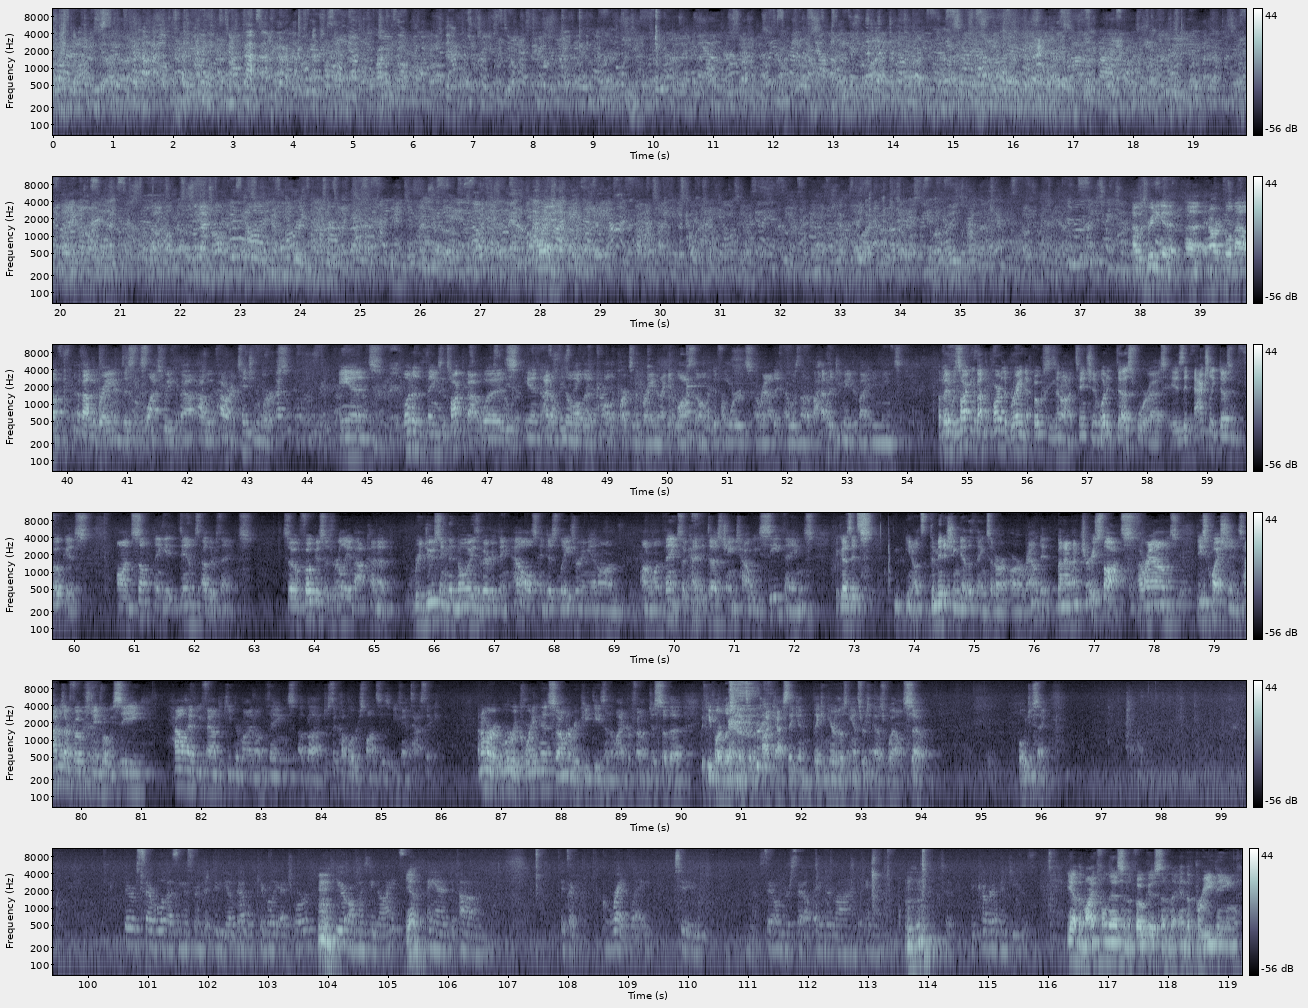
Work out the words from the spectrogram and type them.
All I was reading a, uh, an article about, about the brain just this last week about how, how our attention works. And one of the things it talked about was, and I don't know all the, all the parts of the brain and I get lost in all the different words around it. I was not a biology major by any means. But it was talking about the part of the brain that focuses in on attention. What it does for us is it actually doesn't focus on something, it dims other things. So focus is really about kind of reducing the noise of everything else and just lasering in on, on one thing. So kind of it does change how we see things because it's you know it's diminishing the other things that are, are around it. But I'm, I'm curious thoughts around these questions. How does our focus change what we see? How have you found to keep your mind on things above? Just a couple of responses would be fantastic. And I'm we're recording this, so I'm going to repeat these in the microphone just so the if people are listening to the podcast, they can they can hear those answers as well. So, what would you say? There are several of us in this room that do yoga with Kimberly Edgeworth Mm. here on Wednesday nights. Yeah. And um, it's a great way to, you know, sell yourself and your mind and Mm-hmm. to be covered up in Jesus. Yeah, the mindfulness and the focus and the and the breathing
